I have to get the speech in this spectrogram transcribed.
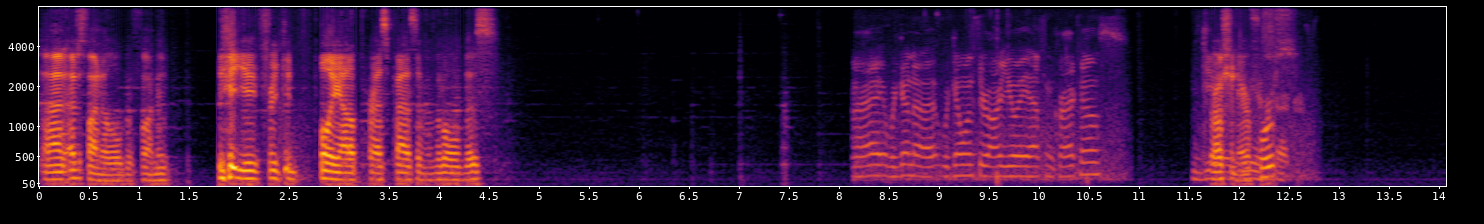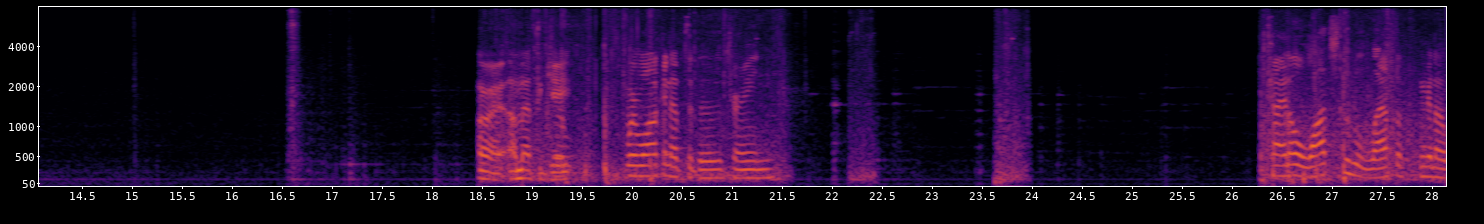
Uh, I just find it a little bit funny. you freaking pulling out a press pass in the middle of this. All right, we're gonna we're going through RUAF and crack house. Yeah, Russian Air me a Force? Alright, I'm at the gate. We're walking up to the train. Kyle, watch to the left. I'm gonna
